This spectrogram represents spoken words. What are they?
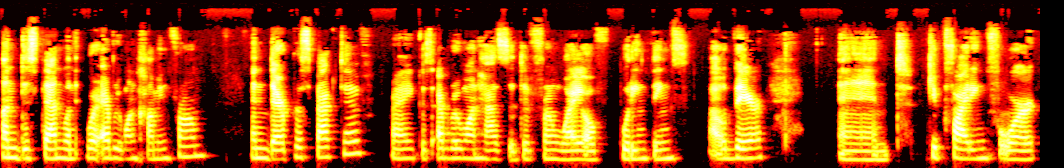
understand when, where everyone coming from and their perspective, right? Because everyone has a different way of putting things out there and keep fighting for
